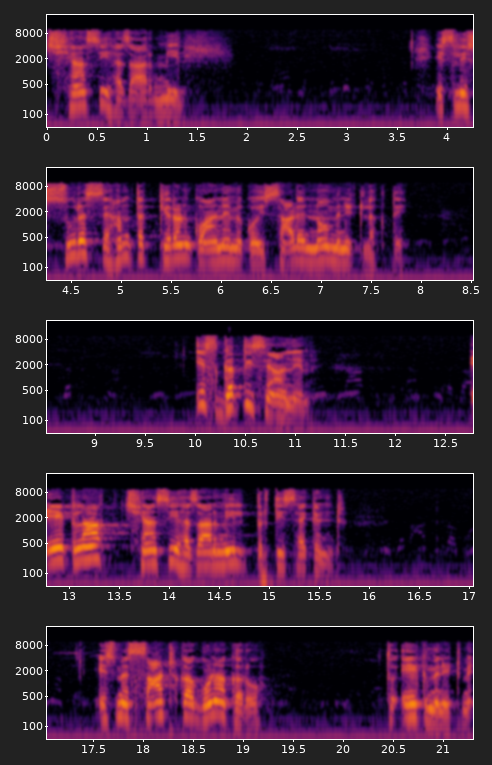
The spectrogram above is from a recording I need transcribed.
छियासी हज़ार मील। इसलिए सूरज से हम तक किरण को आने में कोई साढ़े नौ मिनट लगते। इस गति से आने में एक लाख छियासी हज़ार मील प्रति सेकंड। इसमें साठ का गुणा करो तो एक मिनट में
